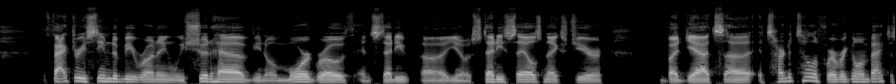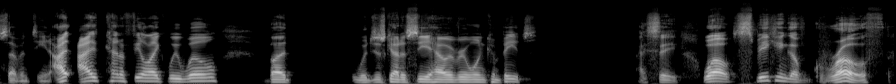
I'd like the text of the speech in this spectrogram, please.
factories seem to be running. We should have you know more growth and steady uh, you know steady sales next year. But yeah, it's uh, it's hard to tell if we're ever going back to 17. I I kind of feel like we will, but we just got to see how everyone competes. I see. Well, speaking of growth,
